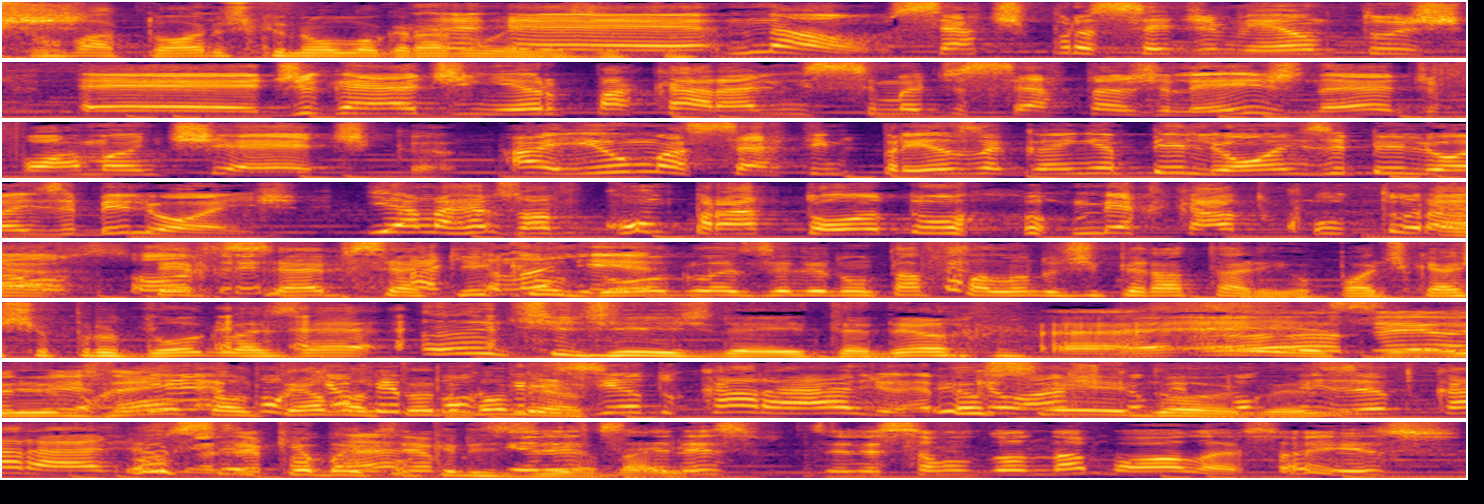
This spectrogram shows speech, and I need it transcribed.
Masturbatórios que não lograram É, êxito. não, certos procedimentos é, de ganhar dinheiro pra caralho em cima de certas leis, né? De forma antiética. Aí uma certa empresa ganha bilhões e bilhões e bilhões. E ela resolve comprar todo o mercado cultural É, sobre Percebe-se aqui que o ali. Douglas ele não tá falando de pirataria. O podcast pro Douglas é anti-Disney, entendeu? É, é eu esse. odeio a Ele volta É ao porque é tema uma a todo hipocrisia momento. do caralho. É porque Eu eu, acho sei, que é uma Douglas. hipocrisia do caralho. Eu sei que é uma hipocrisia, eles, eles, eles são o dono da bola, é só isso.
